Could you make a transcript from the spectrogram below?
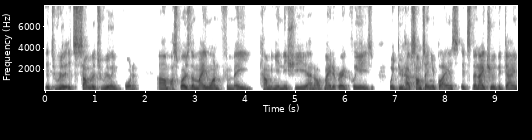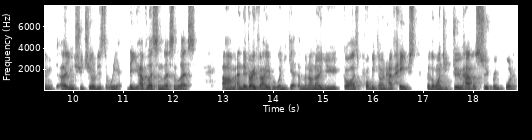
it's really, it's some of it's really important. Um, I suppose the main one for me coming in this year, and I've made it very clear, is we do have some senior players. It's the nature of the game uh, in Shute Shield is that we that you have less and less and less, um, and they're very valuable when you get them. And I know you guys probably don't have heaps, but the ones you do have are super important.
